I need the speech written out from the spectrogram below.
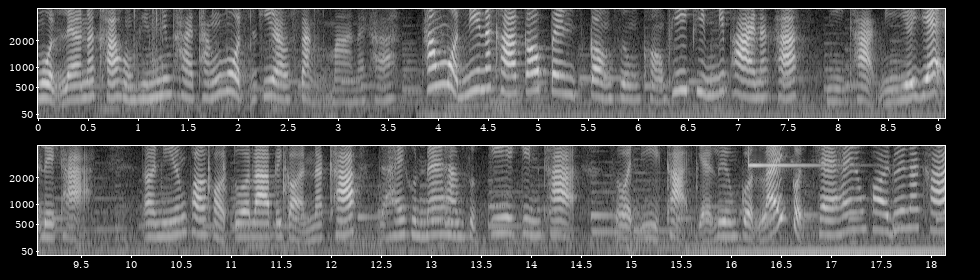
หมดแล้วนะคะของพิมพ์นิพายทั้งหมดที่เราสั่งมานะคะ ทั้งหมดนี่นะคะก็เป็นกล่องสุ่มของพี่พิมพ์นิพายนะคะนี่ค่ะมีเยอะแยะเลยค่ะ ตอนนี้น้องพลอยขอตัวลาไปก่อนนะคะ จะให้คุณแม่ทำสุกี้ให้กินค่ะ สวัสดีค่ะ อย่าลืมกดไลค์กดแชร์ให้น้องพลอยด้วยนะคะ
